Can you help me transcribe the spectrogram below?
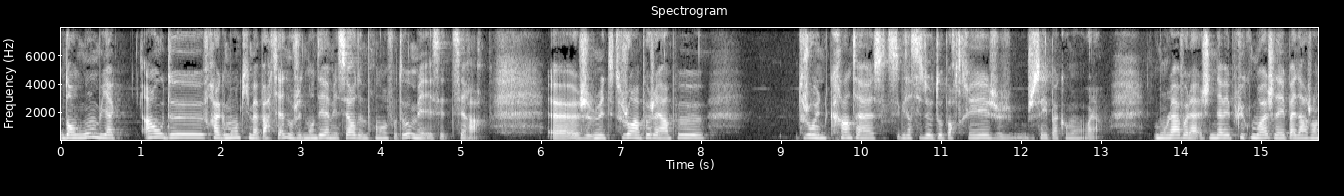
dans Womb, il y a un ou deux fragments qui m'appartiennent, donc j'ai demandé à mes sœurs de me prendre en photo, mais c'est rare. Euh, je m'étais toujours un peu, j'avais un peu toujours une crainte à cet exercice de l'autoportrait, je, je savais pas comment, voilà. Bon là voilà, je n'avais plus que moi, je n'avais pas d'argent,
